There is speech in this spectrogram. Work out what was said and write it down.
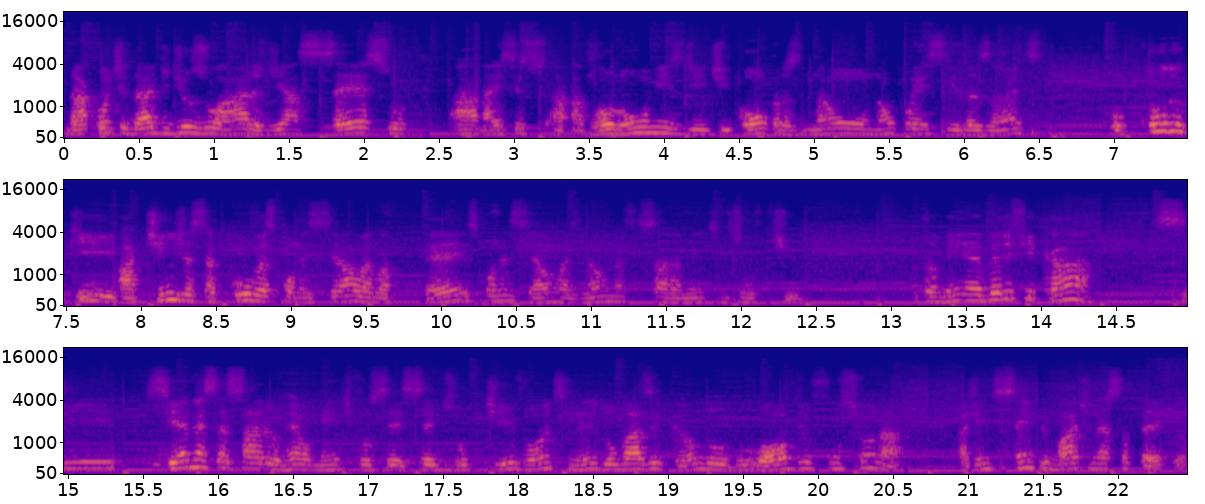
da quantidade de usuários, de acesso a, esses a volumes de, de compras não, não conhecidas antes tudo que atinge essa curva exponencial, ela é exponencial, mas não necessariamente disruptiva. Também é verificar se, se é necessário realmente você ser disruptivo antes mesmo do basicão, do, do óbvio funcionar. A gente sempre bate nessa tecla.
